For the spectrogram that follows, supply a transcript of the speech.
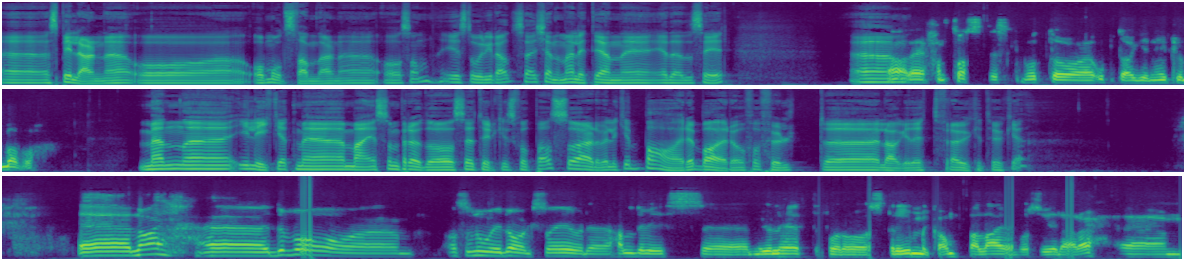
eh, spillerne og, og, motstanderne og sånn, i stor grad. Så jeg kjenner meg litt igjen i, i det du sier. Um, ja, det er en fantastisk måte å oppdage nye klubber på. Men uh, i likhet med meg som prøvde å se tyrkisk fotball, så er det vel ikke bare bare å få fulgt uh, laget ditt fra uke til uke? Eh, nei, eh, det var Altså nå i dag så er jo det heldigvis eh, muligheter for å streame kamper live osv. Um,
